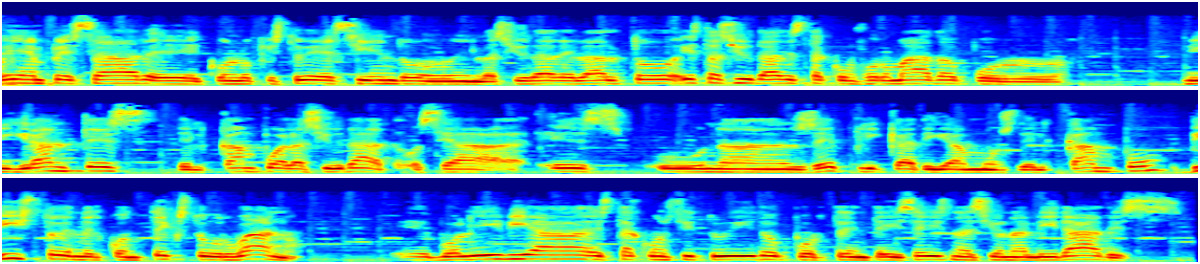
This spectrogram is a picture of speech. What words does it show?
Voy a empezar eh, con lo que estoy haciendo en la ciudad del Alto. Esta ciudad está conformada por migrantes del campo a la ciudad, o sea, es una réplica, digamos, del campo visto en el contexto urbano. Eh, Bolivia está constituido por 36 nacionalidades,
